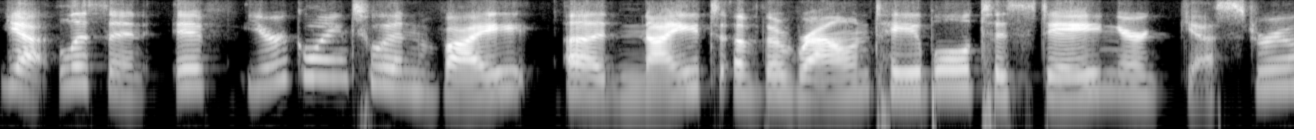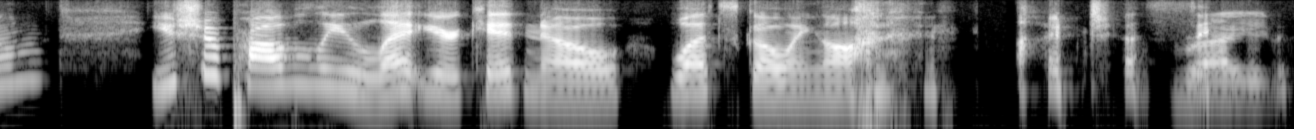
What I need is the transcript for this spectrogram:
yeah, listen, if you're going to invite a knight of the round table to stay in your guest room, you should probably let your kid know what's going on. I'm just right. Saying.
